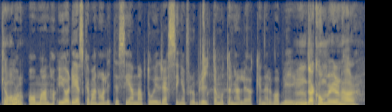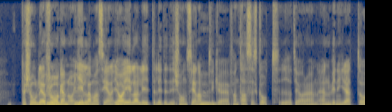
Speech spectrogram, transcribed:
kan vara om, om, man gör det, ska man ha lite senap då i dressingen för att bryta mot den här löken eller vad blir mm, Där kommer ju den här personliga mm. frågan då. Gillar mm. man senap? Jag mm. gillar lite, lite dijonsenap, mm. tycker jag är fantastiskt gott i att göra en, en vinägrett. Och,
